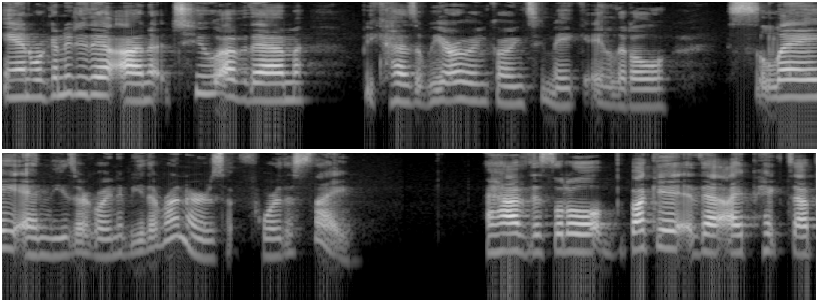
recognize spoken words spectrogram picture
And we're going to do that on two of them because we are going to make a little sleigh, and these are going to be the runners for the sleigh. I have this little bucket that I picked up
